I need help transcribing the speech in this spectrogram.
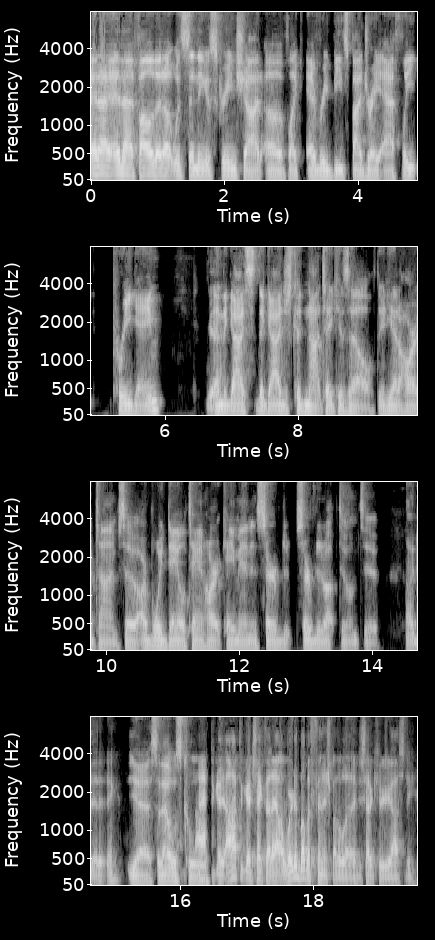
and I and I followed that up with sending a screenshot of like every Beats by Dre athlete pre-game, yeah. and the guy the guy just could not take his L, dude. He had a hard time. So our boy Dale Tanhart came in and served it served it up to him too. Oh, did he? Yeah, so that was cool. I have to go. I'll have to go check that out. Where did Bubba finish, by the way? I Just out of curiosity.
